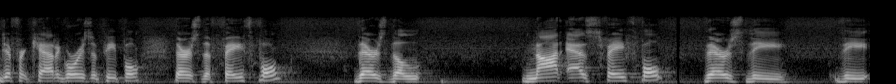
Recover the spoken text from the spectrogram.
different categories of people? There's the faithful, there's the not as faithful, there's the, the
